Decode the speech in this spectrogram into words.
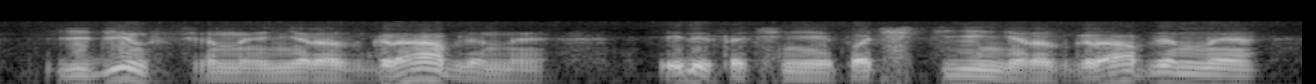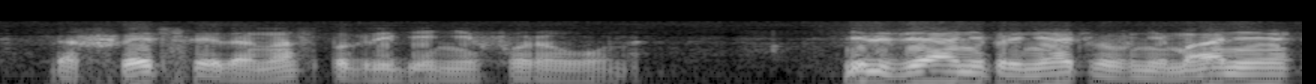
— единственная неразграбленная, или точнее почти неразграбленная, дошедшая до нас погребение фараона. Нельзя не принять во внимание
